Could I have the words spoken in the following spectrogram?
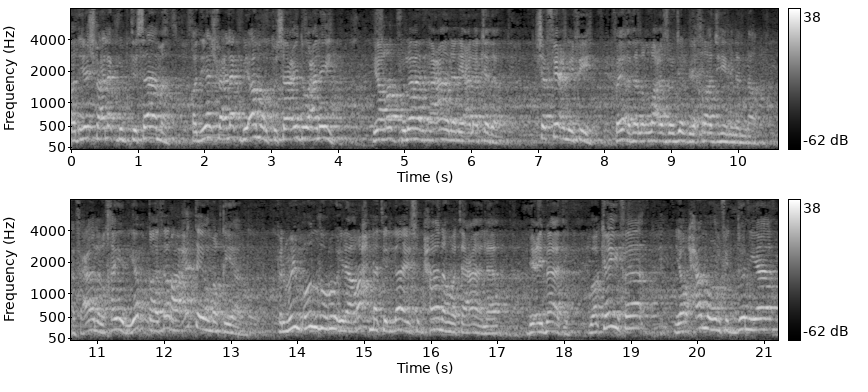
قد يشفع لك بابتسامة قد يشفع لك بأمر تساعده عليه. يا رب فلان أعانني على كذا. شفعني فيه فيأذن الله عز وجل بإخراجه من النار. أفعال الخير يبقى أثرها حتى يوم القيامة. فالمهم انظروا إلى رحمة الله سبحانه وتعالى بعباده وكيف يرحمهم في الدنيا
